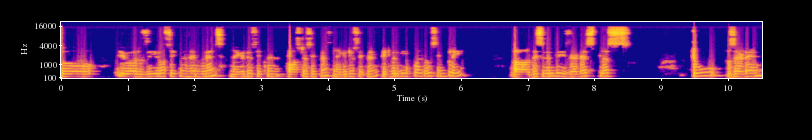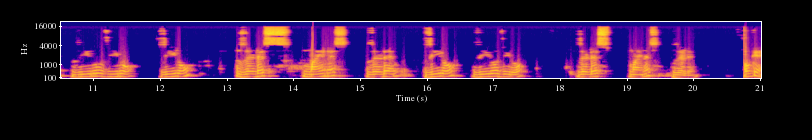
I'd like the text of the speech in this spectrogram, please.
So your zero sequence impedance, negative sequence, positive sequence, negative sequence, it will be equal to simply uh, this will be Zs plus 2 Zm 0 0 0 Zs minus Zm 0 0 0 Zs minus Zm. Okay.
